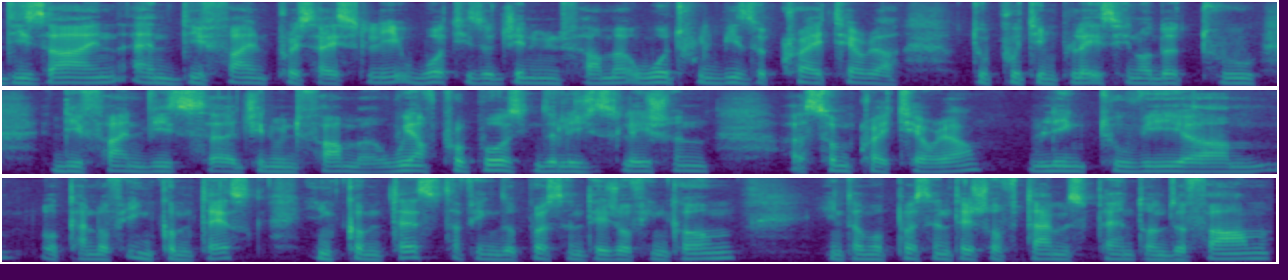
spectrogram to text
design and define precisely what is a genuine farmer, what will be the criteria to put in place in order to define this uh, genuine farmer. We have proposed in the legislation uh, some criteria linked to the um, kind of income test. Income test, I think the percentage of income in terms of percentage of time spent on the farm,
